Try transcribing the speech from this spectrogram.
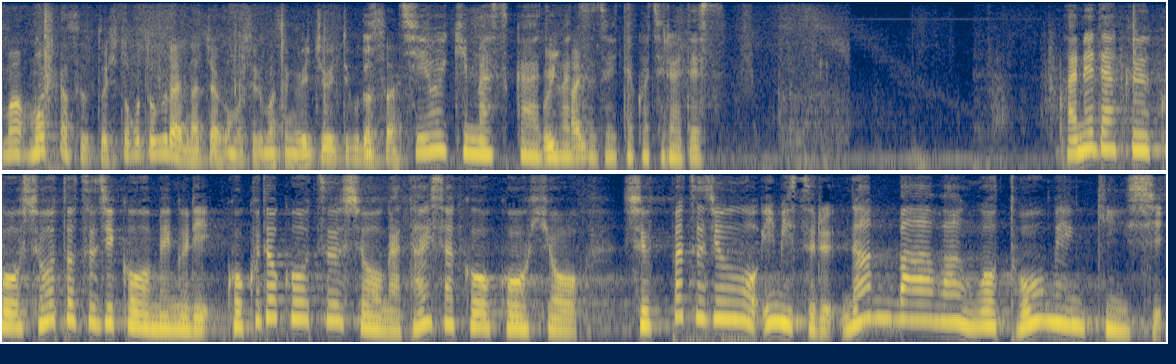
まあ、もしかすると一言ぐらいになっちゃうかもしれませんが、一応言ってください。一応行きますか？でははい続いてこちらです。羽田空港衝突事故をめぐり国土交通省が対策を公表出発順を意味するナンバーワンを当面禁止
